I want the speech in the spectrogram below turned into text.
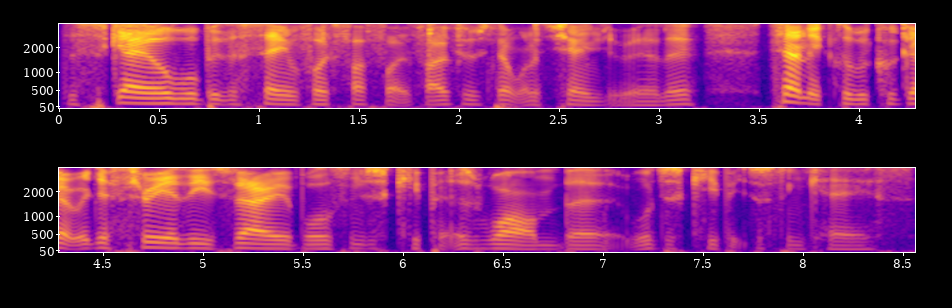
The scale will be the same 45 45 because we don't want to change it really. Technically we could get rid of three of these variables and just keep it as one but we'll just keep it just in case.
